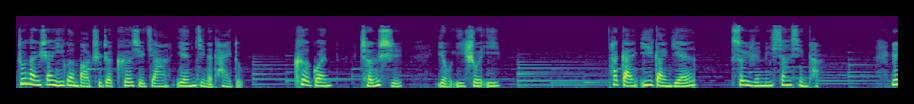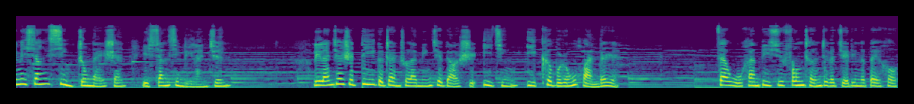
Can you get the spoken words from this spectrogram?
钟南山一贯保持着科学家严谨的态度，客观、诚实，有一说一。他敢医敢言，所以人民相信他。人民相信钟南山，也相信李兰娟。李兰娟是第一个站出来明确表示疫情已刻不容缓的人。在武汉必须封城这个决定的背后，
